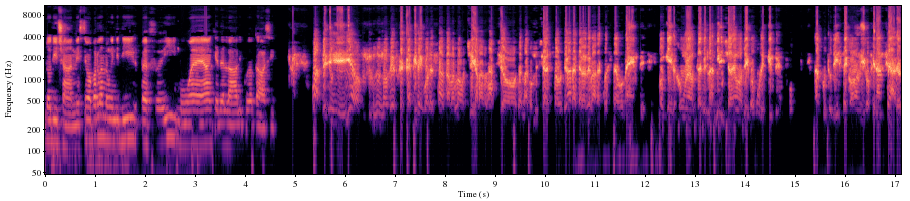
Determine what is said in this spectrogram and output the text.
12 anni? Stiamo parlando quindi di IRPEF, IMU e anche della liquida Tasi. Guardi, io non riesco a capire qual è stata la logica, la razio della Commissione straordinaria per arrivare a questi aumenti, poiché il Comune di Villa Milice è uno dei comuni più dal punto di vista economico-finanziario,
